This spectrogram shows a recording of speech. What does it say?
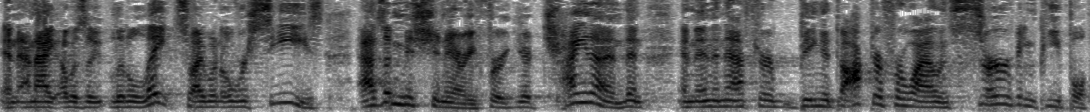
And, and I, I was a little late, so I went overseas as a missionary for China. And then, and then after being a doctor for a while and serving people,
